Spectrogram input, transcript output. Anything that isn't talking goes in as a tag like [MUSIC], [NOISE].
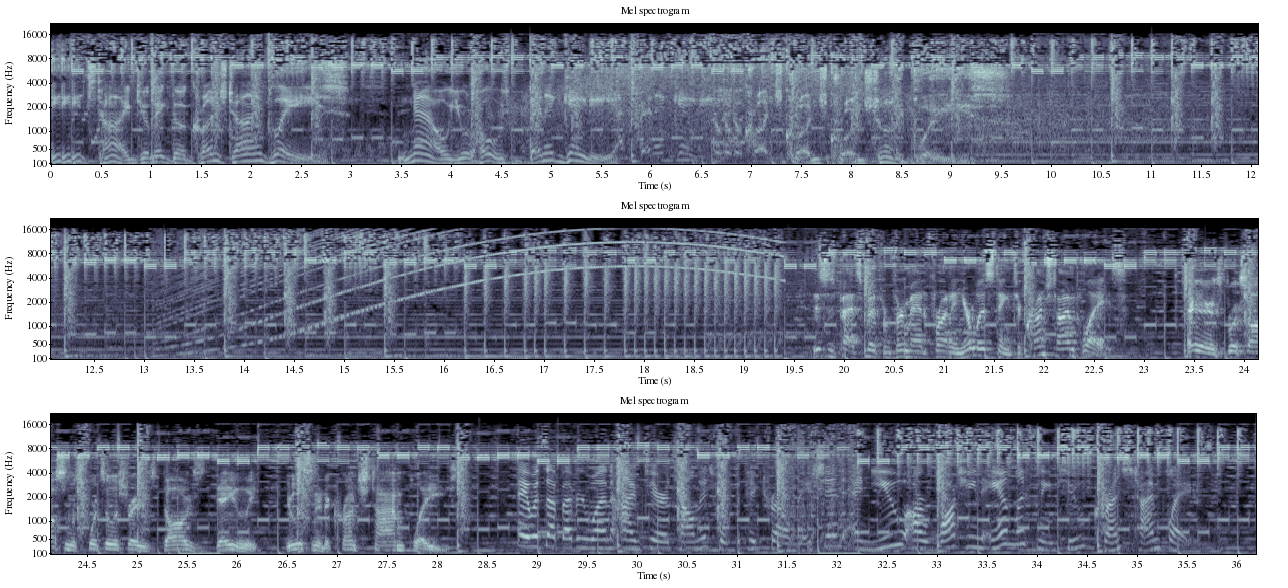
It's time to make the crunch time plays. Now your host Bennett Gainey. Bennett Gainey. The, the crunch, crunch, crunch time plays. This is Pat Smith from Three Man Front, and you're listening to Crunch Time Plays. Hey there, it's Brooks Austin with Sports Illustrated's Dawgs Daily. You're listening to Crunch Time Plays. Hey, what's up, everyone? I'm Tara Talmadge with the Pig Trail Nation, and you are watching and listening to Crunch Time Plays.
